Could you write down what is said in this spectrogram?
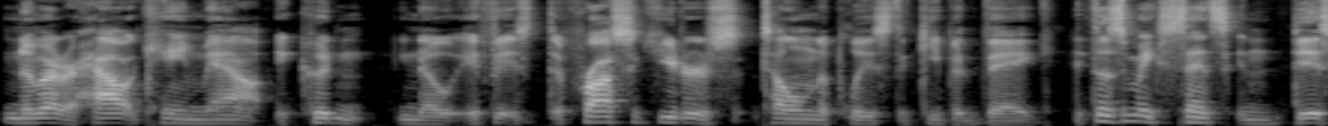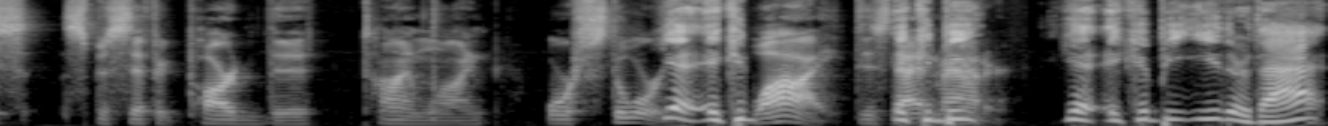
no matter how it came out, it couldn't, you know, if it's the prosecutors telling the police to keep it vague, it doesn't make sense in this specific part of the timeline or story. Yeah, it could- Why does it that could be- matter? yeah, it could be either that,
